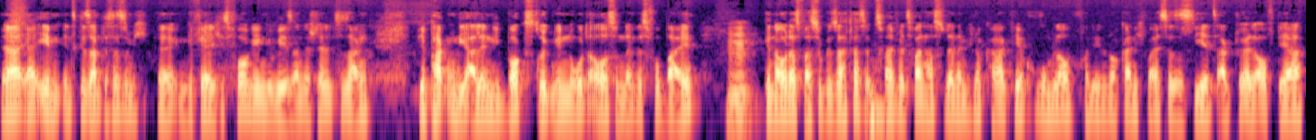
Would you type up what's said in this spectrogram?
Ja, ja, eben. Insgesamt ist das nämlich äh, ein gefährliches Vorgehen gewesen, an der Stelle zu sagen, wir packen die alle in die Box, drücken den Not aus und dann ist vorbei. Hm. Genau das, was du gesagt hast. Im Zweifelsfall hast du dann nämlich noch Charaktere rumlaufen, von denen du noch gar nicht weißt, dass es sie jetzt aktuell auf der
